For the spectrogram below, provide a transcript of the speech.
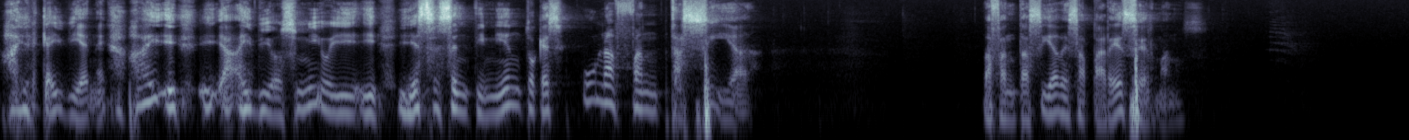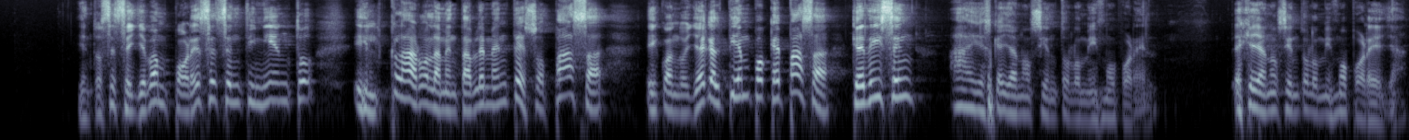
ay, es que ahí viene, ay, y, ay Dios mío, y, y ese sentimiento que es una fantasía. La fantasía desaparece, hermanos. Y entonces se llevan por ese sentimiento y claro, lamentablemente eso pasa. Y cuando llega el tiempo, ¿qué pasa? Que dicen, ay, es que ya no siento lo mismo por él. Es que ya no siento lo mismo por ella.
